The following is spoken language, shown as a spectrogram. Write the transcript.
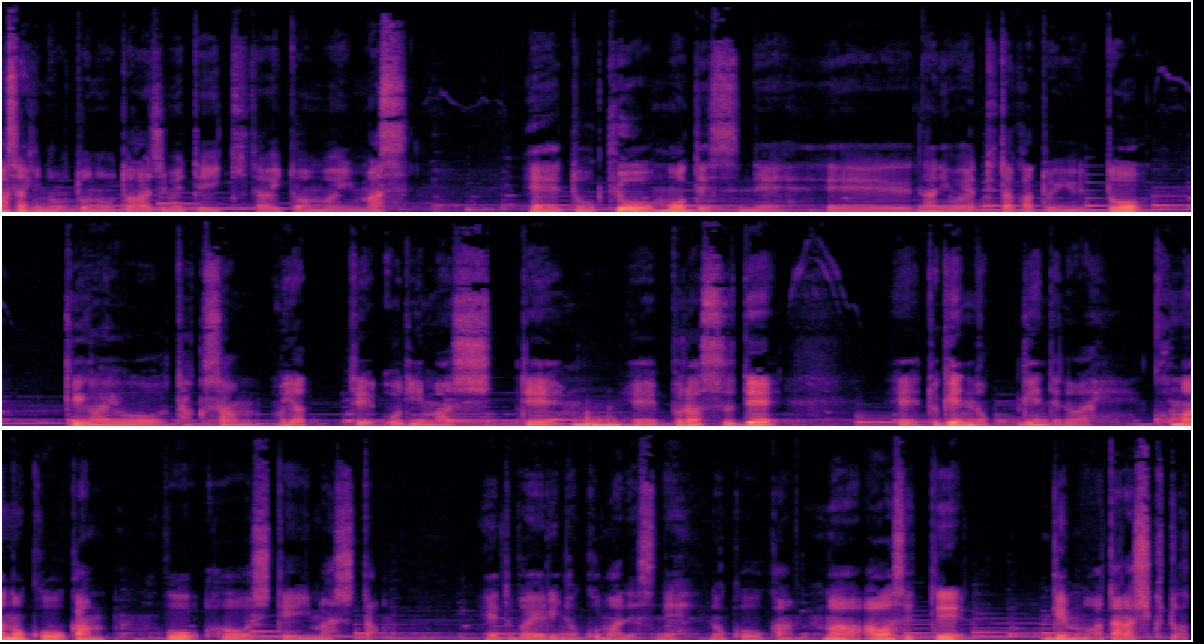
朝日の音の音始めていきたいと思います。えっ、ー、と今日もですね、えー、何をやってたかというと着替えをたくさんやっておりまして、えー、プラスでえっ、と弦の弦でのない駒の交換をしていました。えーと、バイオリンのコマですねの交換まあ合わせて弦も新しくと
